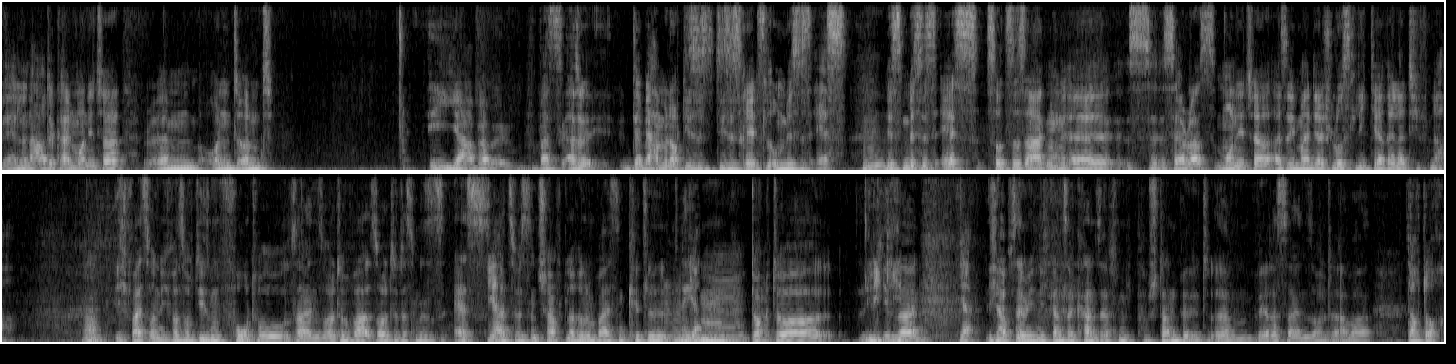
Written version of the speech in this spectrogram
Ellen hatte keinen Monitor. Ähm, und, und ja, was, also da, wir haben ja noch dieses, dieses Rätsel um Mrs. S. Ist Mrs. S sozusagen äh, Sarahs Monitor? Also ich meine, der Schluss liegt ja relativ nah. Ich weiß auch nicht, was auf diesem Foto sein sollte. War, sollte das Mrs. S Ja. als Wissenschaftlerin im weißen Kittel neben Dr. Leakey? sein? Ja, Ich habe es nämlich nicht ganz erkannt, selbst mit Standbild, ähm, wer das sein sollte. Aber doch, doch.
